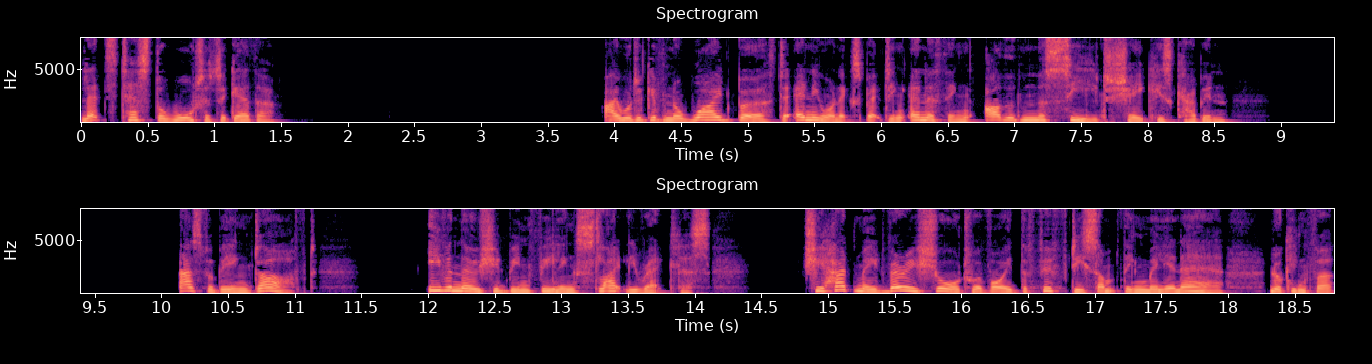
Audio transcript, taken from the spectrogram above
let's test the water together. I would have given a wide berth to anyone expecting anything other than the sea to shake his cabin. As for being daft, even though she'd been feeling slightly reckless, she had made very sure to avoid the fifty something millionaire looking for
